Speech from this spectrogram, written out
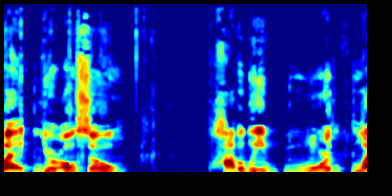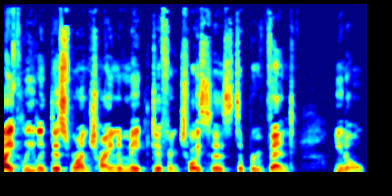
but you're also probably more likely like this run trying to make different choices to prevent you know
